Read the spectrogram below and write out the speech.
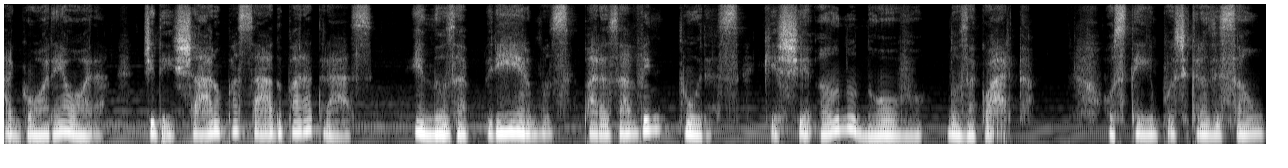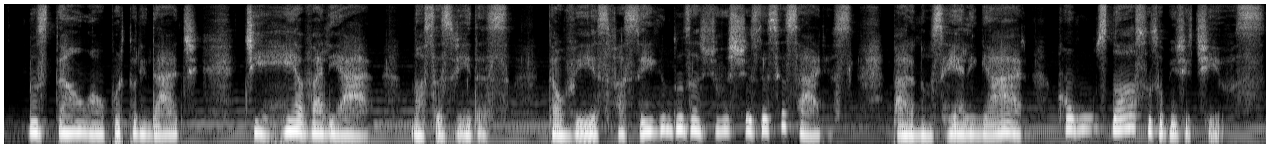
agora é hora de deixar o passado para trás e nos abrirmos para as aventuras que este ano novo nos aguarda. Os tempos de transição nos dão a oportunidade de reavaliar nossas vidas, talvez fazendo os ajustes necessários para nos realinhar com os nossos objetivos.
